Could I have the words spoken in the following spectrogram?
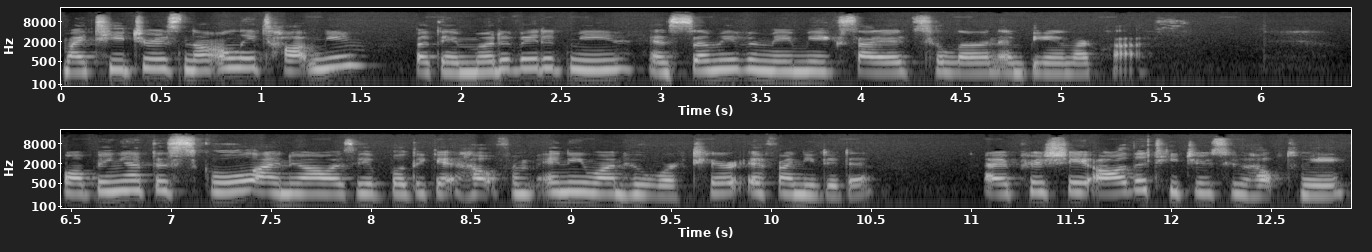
My teachers not only taught me, but they motivated me, and some even made me excited to learn and be in their class. While being at this school, I knew I was able to get help from anyone who worked here if I needed it. I appreciate all the teachers who helped me,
